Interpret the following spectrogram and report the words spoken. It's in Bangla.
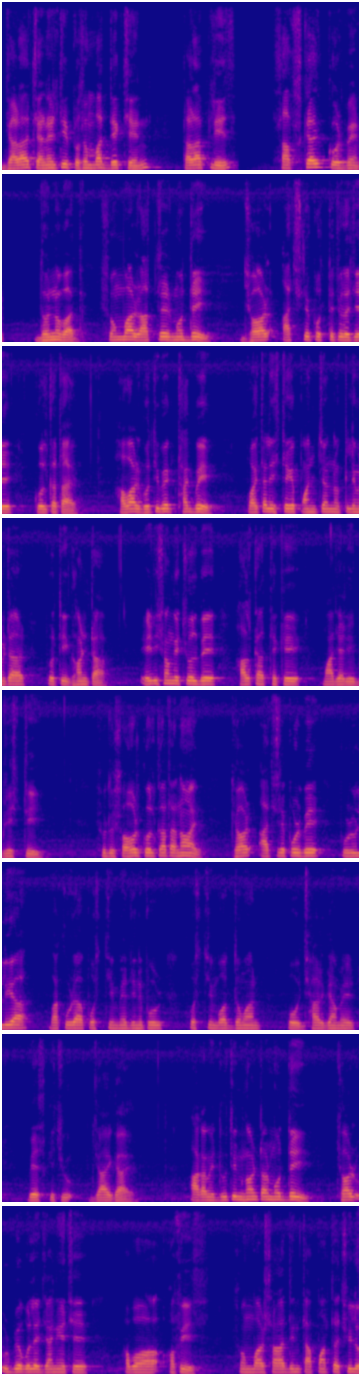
যারা চ্যানেলটি প্রথমবার দেখছেন, তারা প্লিজ সাবস্ক্রাইব করবেন। ধন্যবাদ। সোমবার রাত্রের মধ্যেই ঝড় আছড়ে পড়তে চলেছে কলকাতায়। হাওয়ার গতিবেগ থাকবে পঁয়তাল্লিশ থেকে পঞ্চান্ন কিলোমিটার প্রতি ঘণ্টা। এরই সঙ্গে চলবে হালকা থেকে মাঝারি বৃষ্টি। শুধু শহর কলকাতা নয়, ঝড় আছড়ে পড়বে পুরুলিয়া, বাঁকুড়া, পশ্চিম মেদিনীপুর, পশ্চিম বর্ধমান ও ঝাড়গ্রামের বেশ কিছু জায়গায়। আগামী দু তিন ঘণ্টার মধ্যেই ঝড় উঠবে বলে জানিয়েছে আবহাওয়া অফিস। সোমবার সারাদিন তাপমাত্রা ছিল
